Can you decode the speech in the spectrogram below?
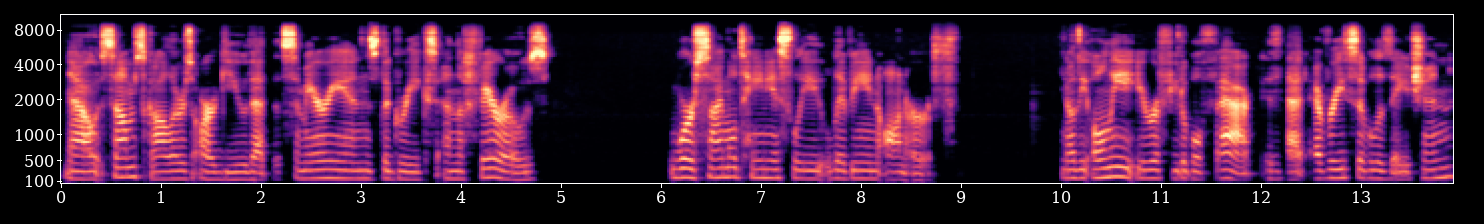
Now, some scholars argue that the Sumerians, the Greeks, and the pharaohs were simultaneously living on Earth. You know, the only irrefutable fact is that every civilization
